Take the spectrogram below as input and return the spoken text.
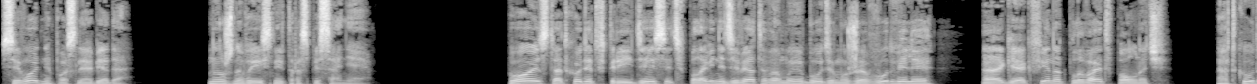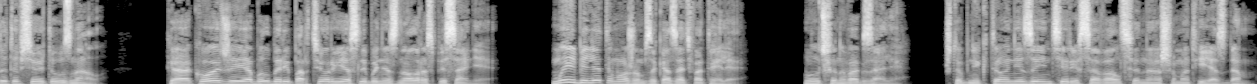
Сегодня после обеда. Нужно выяснить расписание. Поезд отходит в 3.10, в половине девятого мы будем уже в Вудвилле, а Геокфин отплывает в полночь. Откуда ты все это узнал? Какой же я был бы репортер, если бы не знал расписание? Мы билеты можем заказать в отеле. Лучше на вокзале, чтобы никто не заинтересовался нашим отъездом.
